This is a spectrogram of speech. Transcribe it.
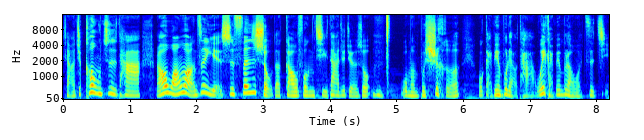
想要去控制他，然后往往这也是分手的高峰期，大家就觉得说，嗯。我们不适合，我改变不了他，我也改变不了我自己。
